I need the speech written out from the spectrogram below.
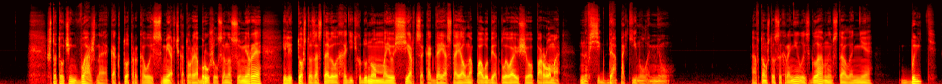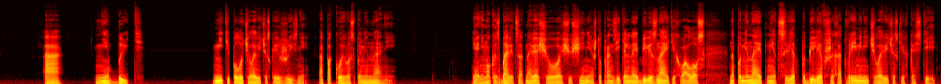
Что-то очень важное, как тот роковой смерч, который обрушился на Сумире, или то, что заставило ходить ходуном мое сердце, когда я стоял на палубе отплывающего парома, навсегда покинуло Мю. А в том, что сохранилось, главным стало не «быть», а «не быть» не тепло человеческой жизни, а покой воспоминаний. Я не мог избавиться от навязчивого ощущения, что пронзительная белизна этих волос напоминает мне цвет побелевших от времени человеческих костей.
